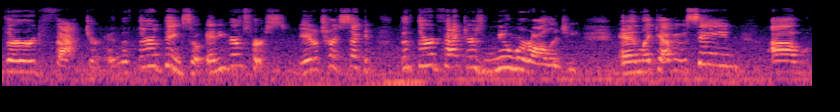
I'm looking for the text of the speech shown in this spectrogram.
third factor. And the third thing, so Enneagrams first, natal chart second. The third factor is numerology. And like Gabby was saying, um,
